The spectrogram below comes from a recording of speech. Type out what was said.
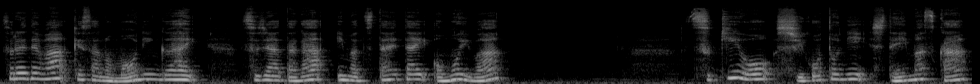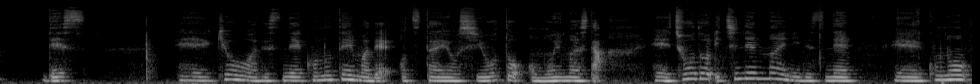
それでは今朝のモーニングアイスジャータが今伝えたい思いは好きを仕事にしていますか？です。えー、今日はですねこのテーマでお伝えをしようと思いました、えー、ちょうど1年前にですね、えー、この、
